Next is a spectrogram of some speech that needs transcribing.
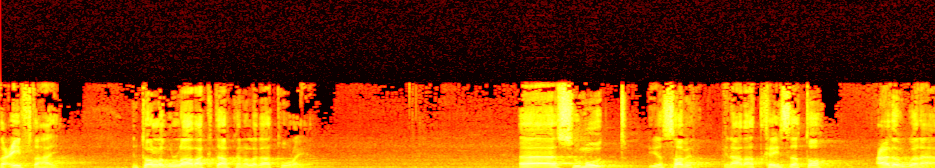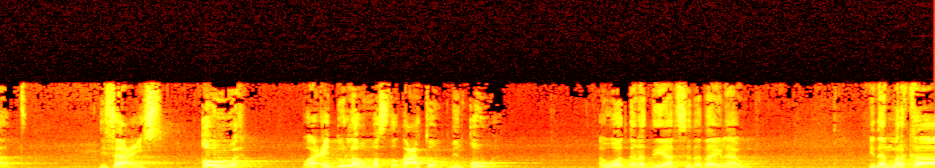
daciif tahay intoo lagu laadaa kitaabkana lagaa tuuraya. Sumuud iyo sabir inaad adkaysato cadowgana aad difaaciisa quwa waaciduu lahu ma min quwa awooddana diyaarsada baa ilaah wi idan markaa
